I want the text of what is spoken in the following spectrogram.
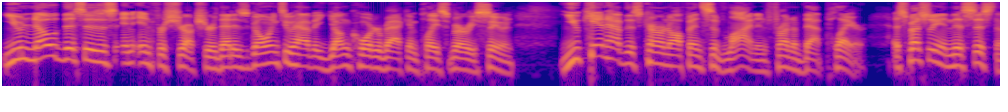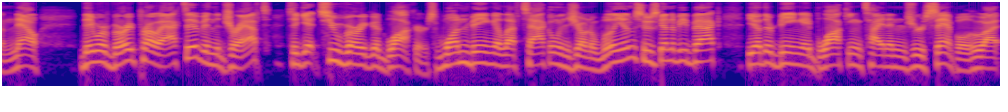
you know this is an infrastructure that is going to have a young quarterback in place very soon. You can't have this current offensive line in front of that player, especially in this system. Now, they were very proactive in the draft to get two very good blockers. One being a left tackle in Jonah Williams, who's going to be back. The other being a blocking tight end, Drew Sample, who I,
